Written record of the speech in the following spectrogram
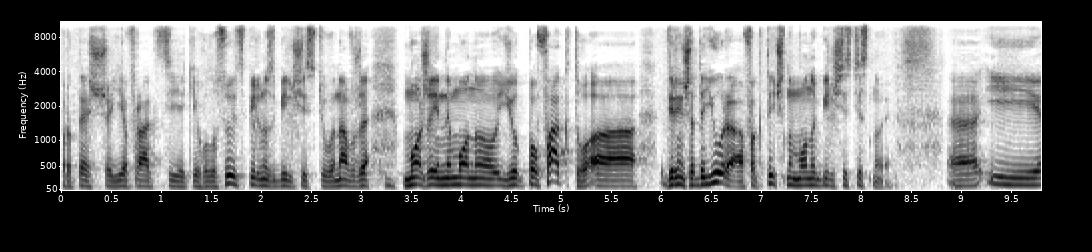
про те, що є фракції, які голосують спільно з більшістю. Вона вже може і не моно по факту, а вірніше де юре, а фактично монобільшість існує. Е, І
